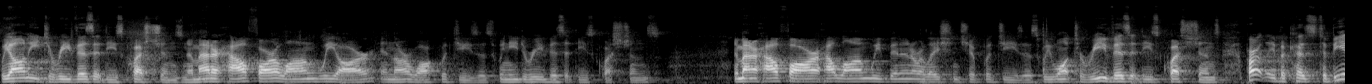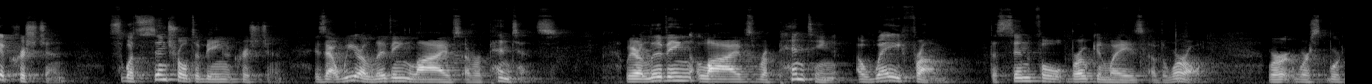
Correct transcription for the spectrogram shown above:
We all need to revisit these questions. No matter how far along we are in our walk with Jesus, we need to revisit these questions. No matter how far, how long we've been in a relationship with Jesus, we want to revisit these questions, partly because to be a Christian, what's central to being a Christian is that we are living lives of repentance. We are living lives repenting away from the sinful, broken ways of the world. We're, we're, we're,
